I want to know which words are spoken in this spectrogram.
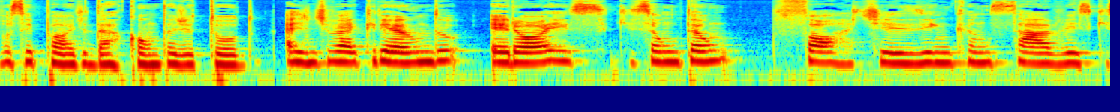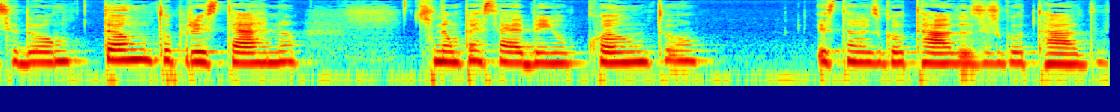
você pode dar conta de tudo, a gente vai criando heróis que são tão fortes e incansáveis que se doam tanto para o externo que não percebem o quanto estão esgotados, esgotados,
